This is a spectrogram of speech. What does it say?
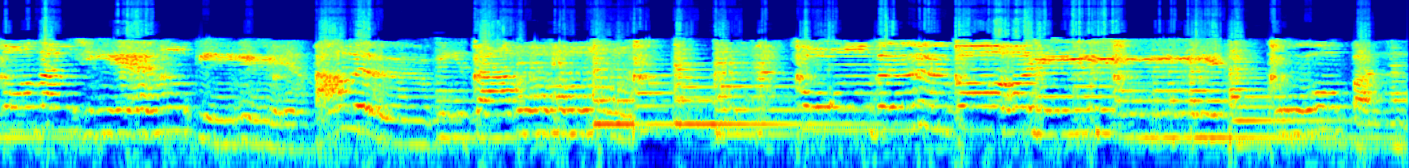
早上先给大楼给张。跟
